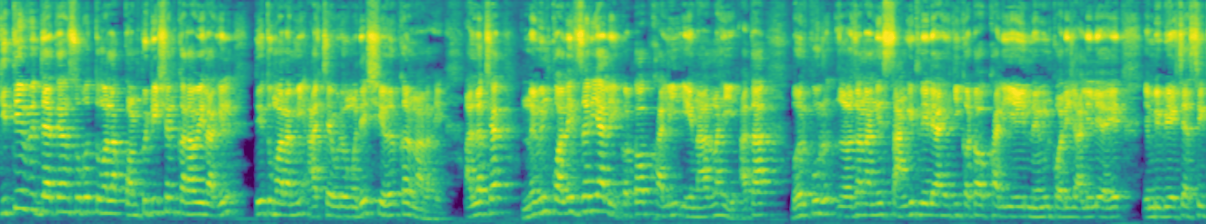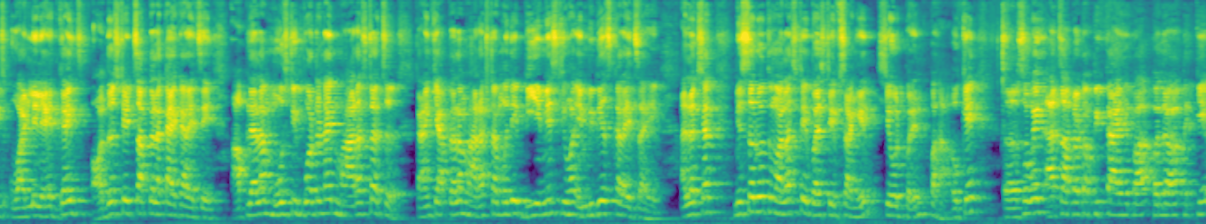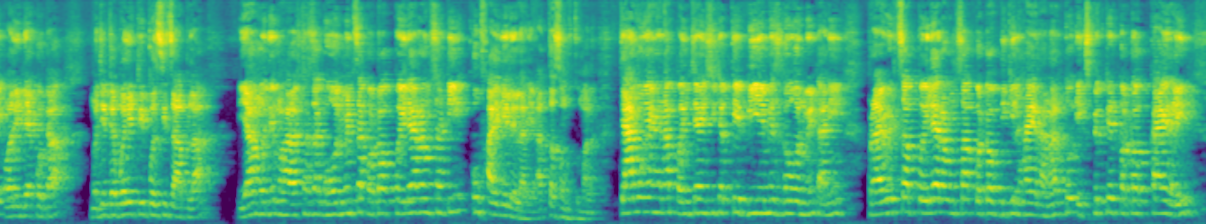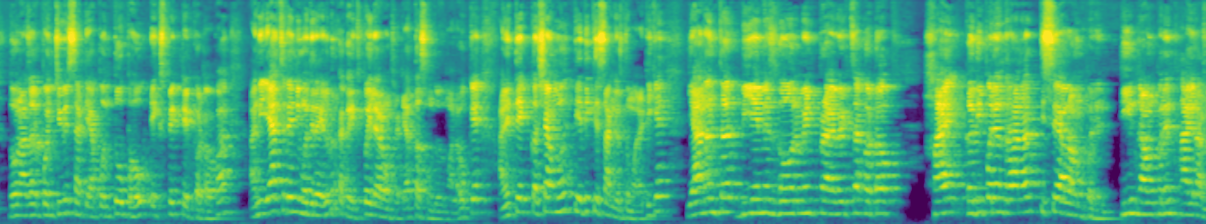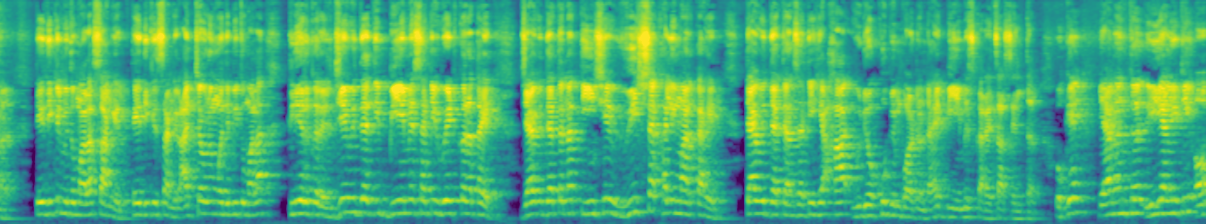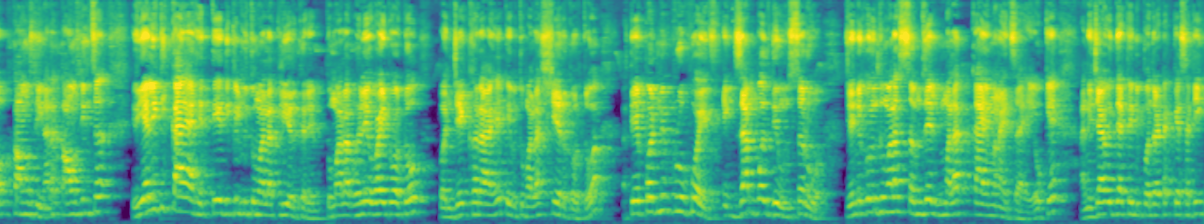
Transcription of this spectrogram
किती विद्यार्थ्यांसोबत तुम्हाला कॉम्पिटिशन करावे लागेल ते तुम्हाला मी आजच्या व्हिडिओमध्ये शेअर करणार आहे. लक्षात नवीन कॉलेज जरी आले कट ऑफ खाली येणार नाही. आता भरपूर जणांनी सांगितलेले आहे की कट ऑफ खाली येईल नवीन कॉलेज आलेले आहेत एमबीबीएसच्या सीट वाढलेले आहेत. काहीच अदर स्टेटचं आपल्याला काय करायचंय? आपल्याला मोस्ट इम्पॉर्टंट आहे महाराष्ट्राचं. कारण की आपल्याला महाराष्ट्रामध्ये बी एम एस किंवा एमबीबीएस करायचं आहे. लक्षात? मी सर्व तुम्हाला स्टेप बाय स्टेप सांगेन. शेवटपर्यंत पहा ओके सो काही आजचा आपला टॉपिक काय आहे पहा? पंधरा टक्के ऑल इंडिया कोटा म्हणजे डबल ए ट्रिपल सीचा आपला. यामध्ये महाराष्ट्राचा गव्हर्नमेंटचा कट ऑफ पहिल्या राऊंडसाठी खूप हाय गेलेला आहे आता सांगतो तुम्हाला. त्यामुळे आहे ना पंच्याऐंशी टक्के बीएमएस गव्हर्नमेंट आणि प्रायव्हेटचा पहिल्या राऊंडचा कट ऑफ देखील हाय राहणार. तो एक्सपेक्टेड कट ऑफ काय राहील? दोन हजार पंचवीससाठी आपण तो पाहू एक्सपेक्टेड कट ऑफ हा. आणि याच रेंजमध्ये राहील बरं का काही पहिल्या राऊंडसाठी आता समजू तुम्हाला ओके आणि ते कशामुळे? ते देखील सांगेल तुम्हाला ठीक आहे? यानंतर बीएमएस गव्हर्नमेंट प्रायव्हेटचा कट ऑफ हाय कधीपर्यंत राहणार? तिसऱ्या राऊंड पर्यंत तीन राऊंड पर्यंत हाय राहणार. ते देखील मी तुम्हाला सांगेल. ते देखील सांगेल. आजच्या व्हिडिओमध्ये मी तुम्हाला क्लिअर करेल. जे विद्यार्थी बी एमसाठी वेट करत आहेत ज्या विद्यार्थ्यांना तीनशे वीसच्या खाली मार्क आहेत त्या विद्यार्थ्यांसाठी हे- हा व्हिडिओ खूप इम्पॉर्टंट आहे. बी एम एस करायचा असेल तर. ओके यानंतर रियालिटी ऑफ काउन्सिलिंग आता काउन्सिलिंगचं रियालिटी काय आहे ते देखील मी तुम्हाला क्लिअर करेल. तुम्हाला भले वाईट वाटो पण जे खरं आहे ते मी तुम्हाला शेअर करतो. ते पण मी प्रूफ वाईज एक्झाम्पल देऊन सर्व. जेणेकरून तुम्हाला समजेल मला काय म्हणायचं आहे ओके आणि ज्या विद्यार्थ्यांनी पंधरा टक्क्यासाठी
